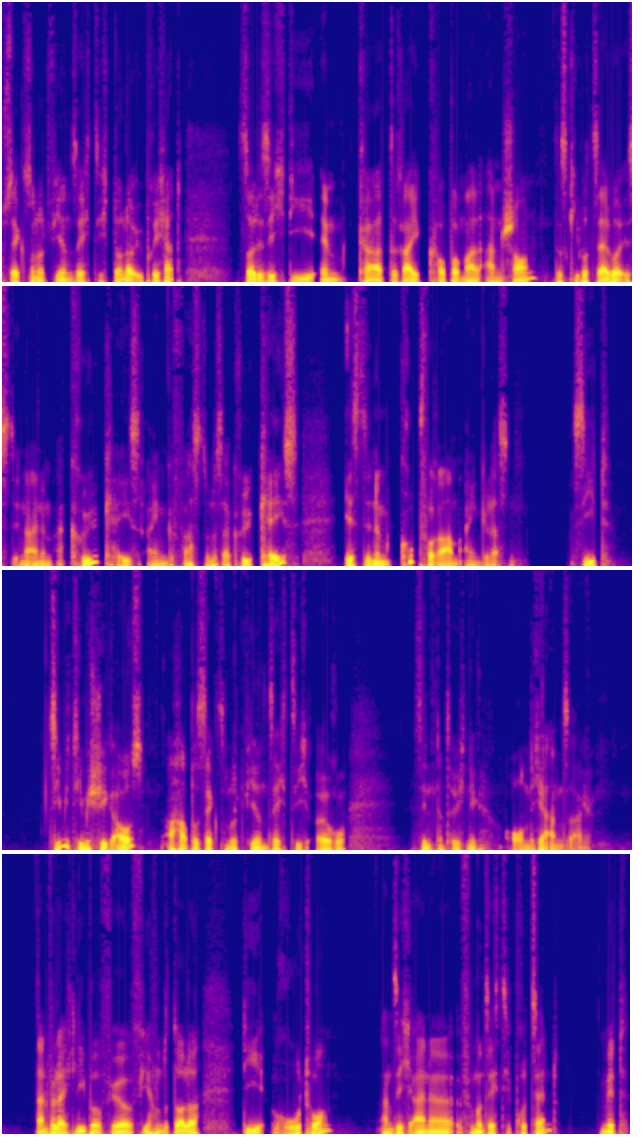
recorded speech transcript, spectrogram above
664 Dollar übrig hat, sollte sich die MK3 Copper mal anschauen. Das Keyboard selber ist in einem Acryl-Case eingefasst und das Acryl-Case ist in einem Kupferrahmen eingelassen. Sieht ziemlich, ziemlich schick aus, aber 664 Euro sind natürlich eine ordentliche Ansage. Dann vielleicht lieber für 400 Dollar die Rotor, an sich eine 65% mit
